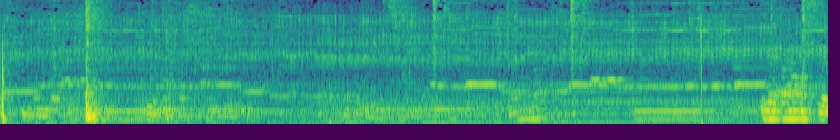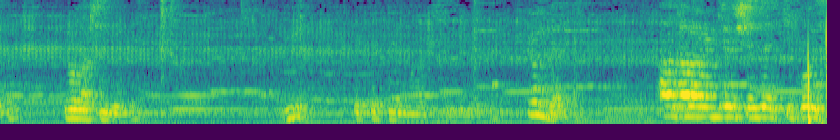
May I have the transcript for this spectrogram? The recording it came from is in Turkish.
Baktım anons verdim. Yol açın dedi. Bekletmeyin abi sizi dedi. Gönderdim. Ankara'nın girişinde eski polis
